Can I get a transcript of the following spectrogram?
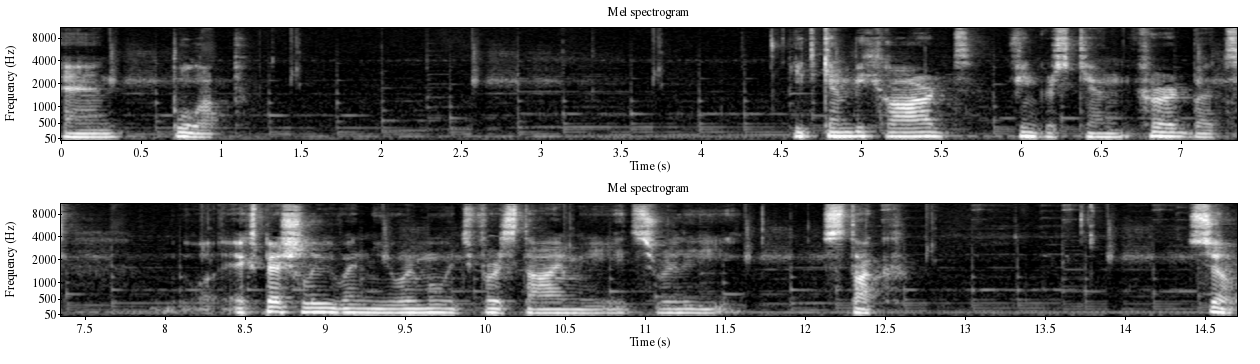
and pull up. It can be hard fingers can hurt but especially when you remove it first time it's really stuck. So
